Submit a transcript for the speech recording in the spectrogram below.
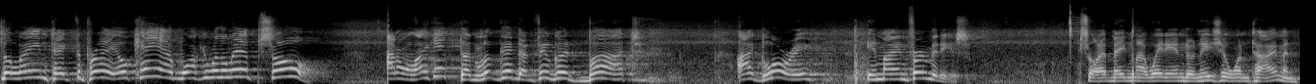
The lame take the prey. Okay, I'm walking with a limp, so I don't like it, doesn't look good, doesn't feel good, but I glory in my infirmities. So I made my way to Indonesia one time, and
